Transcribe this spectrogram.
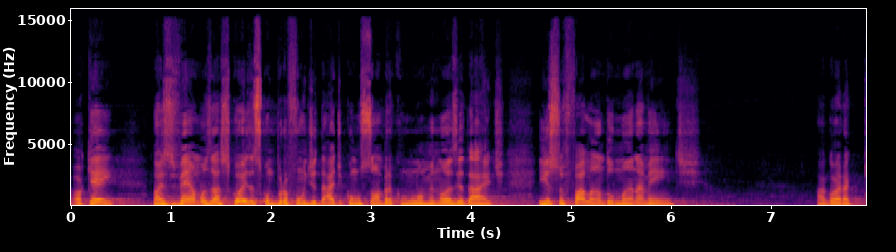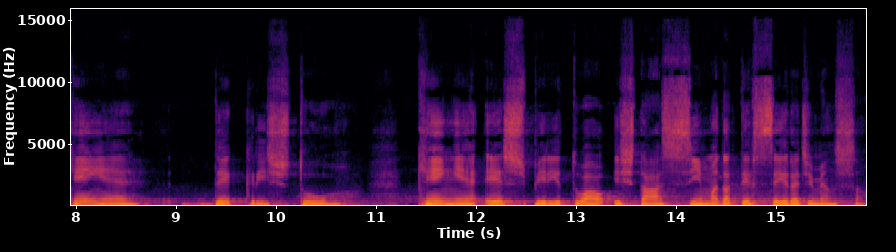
ok? Nós vemos as coisas com profundidade, com sombra, com luminosidade. Isso falando humanamente. Agora, quem é de Cristo? Quem é espiritual está acima da terceira dimensão.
